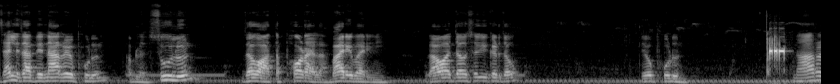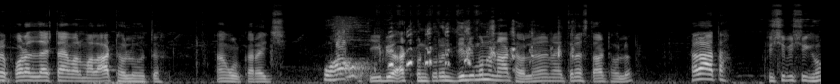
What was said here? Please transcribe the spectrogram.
झालेत आपले नारळ फोडून आपलं सुलून. जाऊ आता फोडायला बारी बारीने. गावात जाऊ सगळीकडे जाऊ. येऊ फोडून. नारळ फोडायला जायचं टायमाला मला आठवलं होतं. आंघोळ करायची. ती बी आठवण करून दिली म्हणून आठवलं नाही तर नसतं आठवलं. चला आता पिशवी पिशवी घेऊ.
